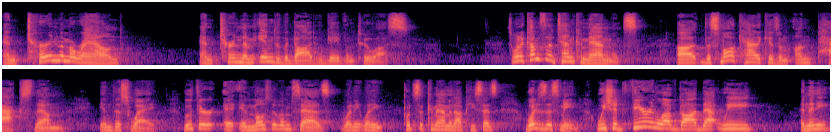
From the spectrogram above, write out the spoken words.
and turn them around and turn them into the God who gave them to us. So when it comes to the 10 commandments, uh, the small catechism unpacks them in this way. Luther, in most of them, says, when he, when he puts the commandment up, he says, What does this mean? We should fear and love God that we, and then he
